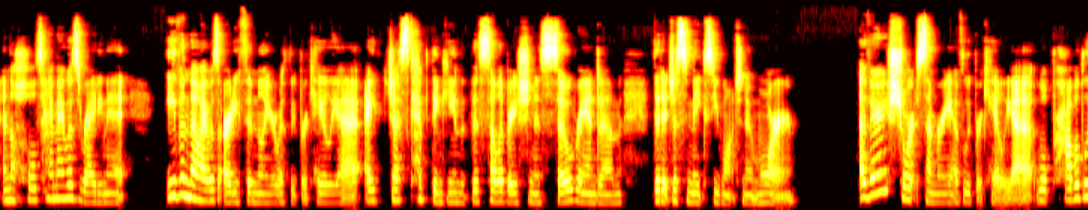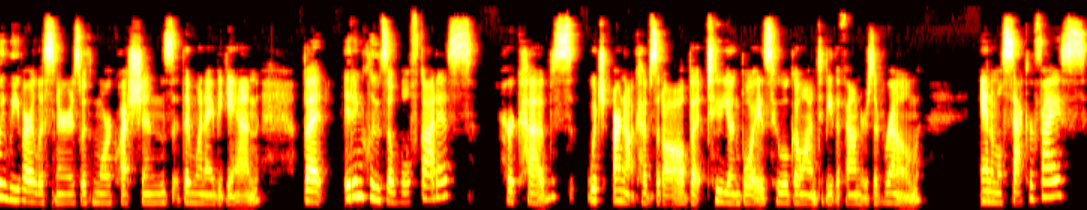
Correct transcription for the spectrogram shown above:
and the whole time I was writing it, even though I was already familiar with Lupercalia, I just kept thinking that this celebration is so random that it just makes you want to know more. A very short summary of Lupercalia will probably leave our listeners with more questions than when I began, but it includes a wolf goddess, her cubs, which are not cubs at all, but two young boys who will go on to be the founders of Rome, animal sacrifice,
